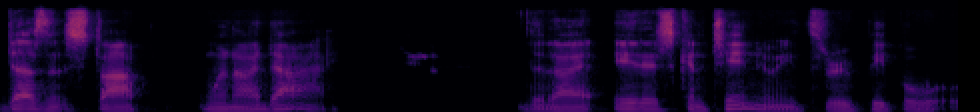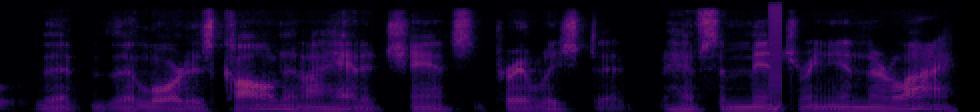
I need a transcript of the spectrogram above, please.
doesn't stop when I die. That I it is continuing through people that the Lord has called, and I had a chance and privilege to have some mentoring in their life.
